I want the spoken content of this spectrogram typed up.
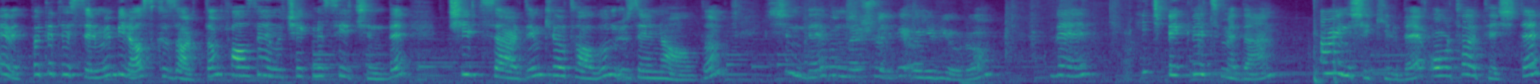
Evet patateslerimi biraz kızarttım. Fazla yanı çekmesi için de çift serdiğim kağıt havlunun üzerine aldım. Şimdi bunları şöyle bir ayırıyorum. Ve Hiç bekletmeden aynı şekilde orta ateşte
